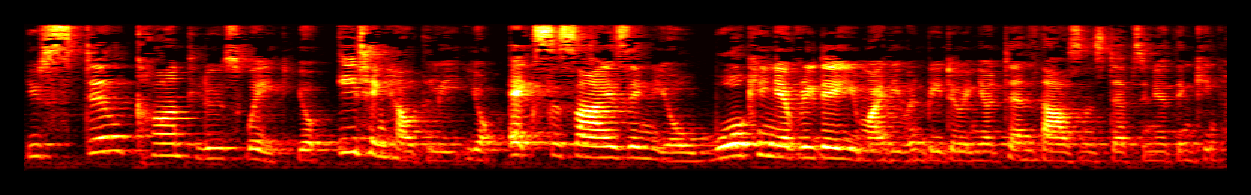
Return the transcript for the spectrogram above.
you still can't lose weight. You're eating healthily, you're exercising, you're walking every day, you might even be doing your 10,000 steps and you're thinking,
